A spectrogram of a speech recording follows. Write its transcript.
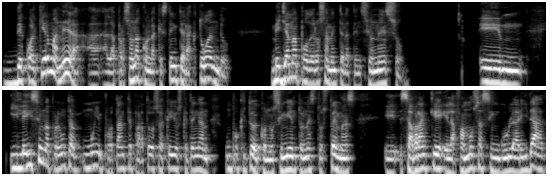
de cualquier manera a, la persona con la que está interactuando. Me llama poderosamente la atención eso. Em, y le hice una pregunta muy importante para todos aquellos que tengan un poquito de conocimiento en estos temas. Eh, sabrán que la famosa singularidad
